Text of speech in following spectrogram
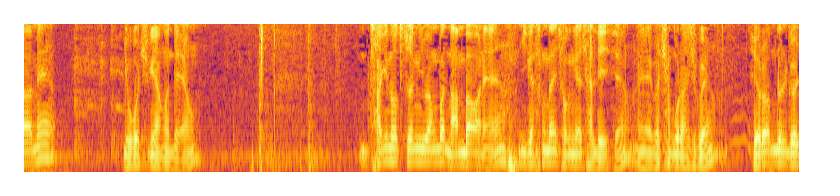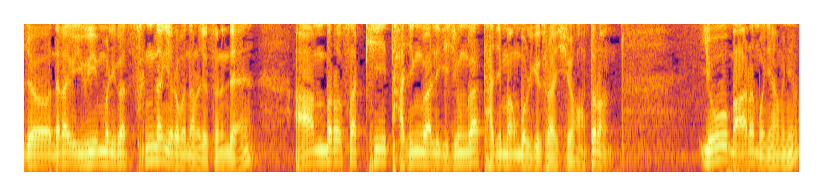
다음에 요거 중요한 건데요. 자기 노트 정리 방법 남바원에 이게 상당히 정리가 잘 돼 있어요. 예, 그거 참고로 하시고요. 여러분들 그저 내가 이 유인물 이거 상당히 여러 번 나눠줬었는데 암바로 쌓기 다짐 관리 기준과 다짐 방법을 기술 하시오. 또는 요 말은 뭐냐면요.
